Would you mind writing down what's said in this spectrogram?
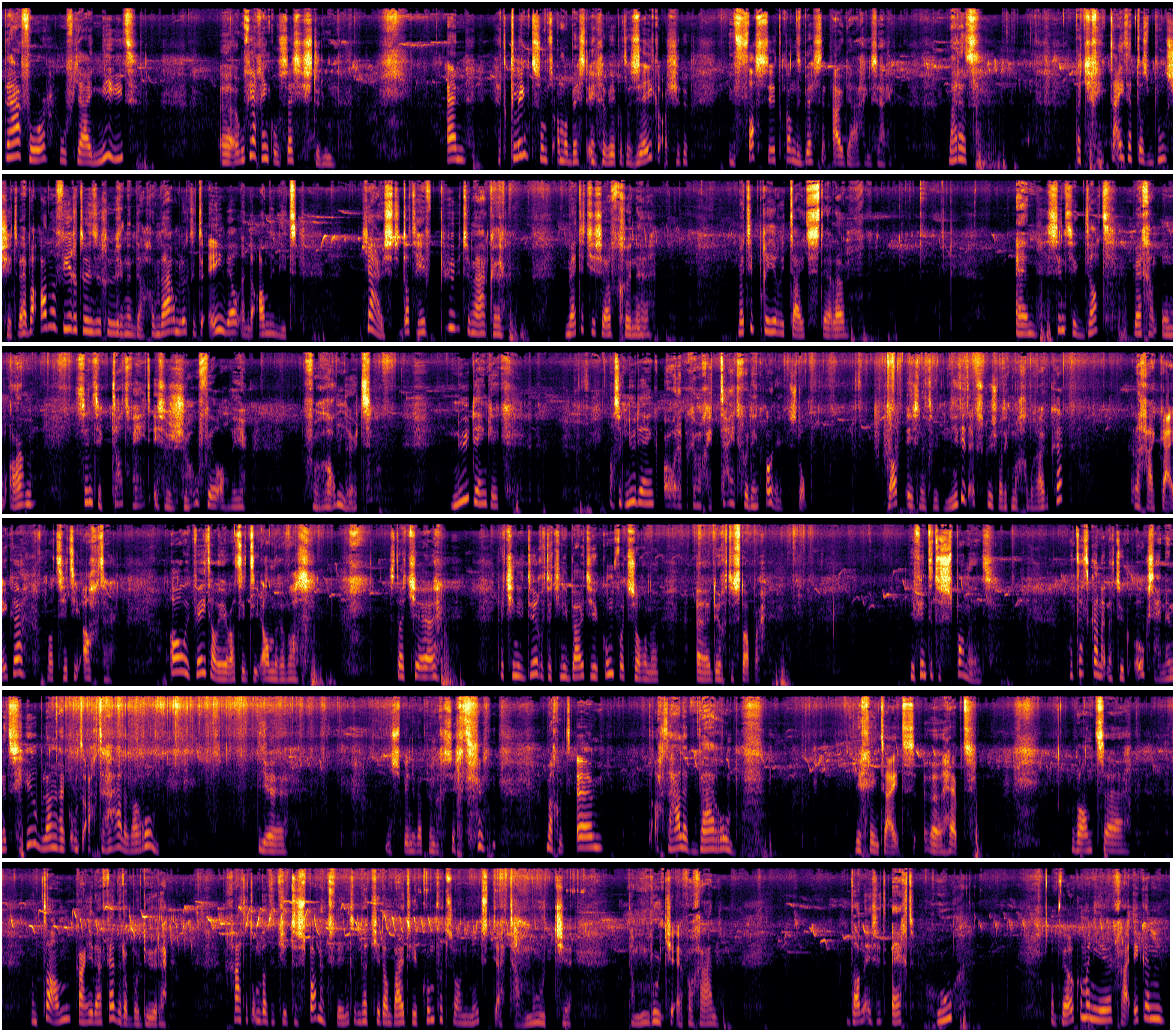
Daarvoor hoef jij niet, uh, hoef jij geen concessies te doen. En het klinkt soms allemaal best ingewikkeld. En zeker als je erin vast zit, kan dit best een uitdaging zijn. Maar dat dat je geen tijd hebt, als bullshit. We hebben allemaal 24 uur in een dag. En waarom lukt het de een wel en de ander niet? Juist, dat heeft puur te maken met het jezelf gunnen. Met die prioriteiten stellen. En sinds ik dat ben gaan omarmen, sinds ik dat weet, is er zoveel alweer veranderd. Nu denk ik, als ik nu denk, oh daar heb ik helemaal geen tijd voor, denk ik, oh nee, stop dat is natuurlijk niet het excuus wat ik mag gebruiken. En dan ga ik kijken, wat zit hier achter? Oh, ik weet alweer wat die andere was. Is dat je, dat je niet durft, dat je niet buiten je comfortzone uh, durft te stappen. Je vindt het te spannend. Want dat kan het natuurlijk ook zijn. En het is heel belangrijk om te achterhalen waarom je. Een spinnenweb in mijn gezicht. maar goed, um, te achterhalen waarom je geen tijd uh, hebt. Want, uh, want dan kan je daar verder op borduren. Gaat het omdat het je te spannend vindt, omdat je dan buiten je comfortzone moet? Ja, dan moet je. Dan moet je ervoor gaan. Dan is het echt hoe, op welke manier ga ik, een,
